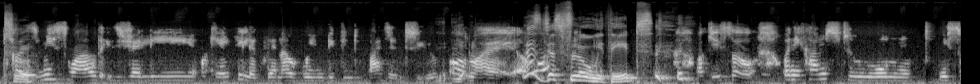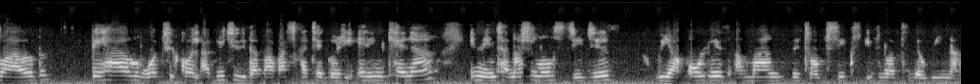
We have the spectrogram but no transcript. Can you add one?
Because Miss World is really okay. I feel like we're now going deep into pageantry. Oh my! Let's just flow with it. okay, so when it comes to um, Miss World, they have what we call a beauty with a purpose category, and in Kenya, in the international stages, we are always among the top six, if not the winner.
